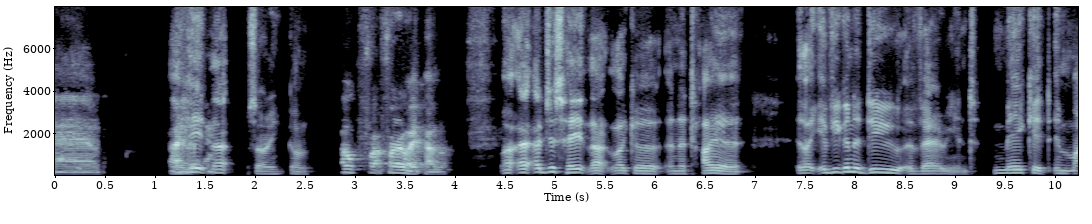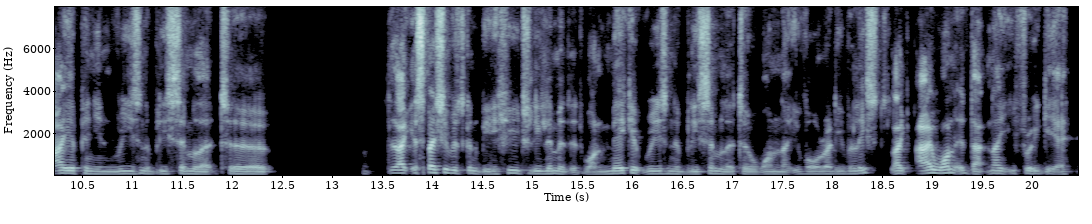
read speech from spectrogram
Um, I hate that. Sorry, gone. Oh, far, far away, Pablo. I, I just hate that like a an attire like if you're gonna do a variant, make it, in my opinion, reasonably similar to like especially if it's going to be a hugely limited one, make it reasonably similar to one that you've already released. Like I wanted that 93 gear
